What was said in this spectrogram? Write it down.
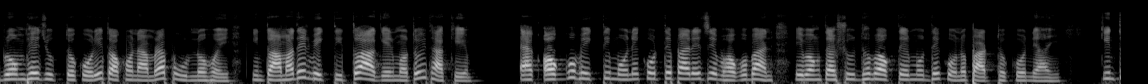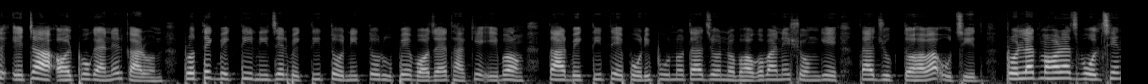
ব্রহ্মে যুক্ত করি তখন আমরা পূর্ণ হই, কিন্তু আমাদের ব্যক্তিত্ব আগের মতোই থাকে। এক অজ্ঞ ব্যক্তি মনে করতে পারে যে ভগবান এবং তার শুদ্ধ ভক্তের মধ্যে কোনো পার্থক্য নাই। কিন্তু এটা অল্প জ্ঞানের কারণ। প্রত্যেক ব্যক্তির নিজের ব্যক্তিত্ব নিত্য রূপে বজায় থাকে এবং তার ব্যক্তিত্বে পরিপূর্ণতার জন্য ভগবানের সঙ্গে তা যুক্ত হওয়া উচিত। প্রহ্লাদ মহারাজ বলছেন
